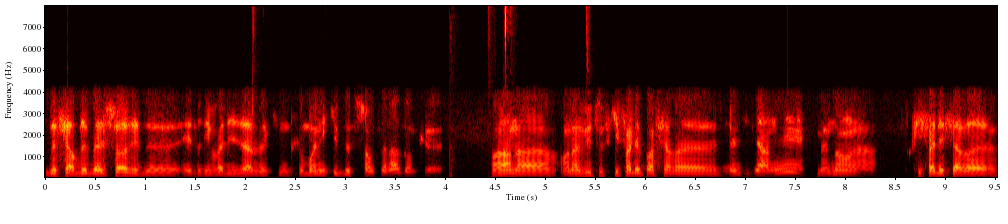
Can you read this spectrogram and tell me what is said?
de faire de belles choses et de, et de rivaliser avec une très bonne équipe de ce championnat. Donc euh, voilà, on a, on a vu tout ce qu'il fallait pas faire lundi dernier. Maintenant, ce qu'il fallait faire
